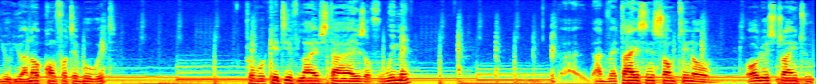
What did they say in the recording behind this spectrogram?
you, you are not comfortable with. Provocative lifestyles of women, uh, advertising something or always trying to,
